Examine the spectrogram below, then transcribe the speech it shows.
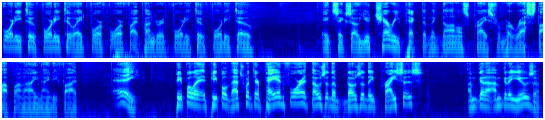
4242. 844 500 4242. 860. You cherry picked the McDonald's price from her rest stop on I 95. Hey, people, eh, people, that's what they're paying for it. Those are the those are the prices. I'm gonna I'm gonna use them.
